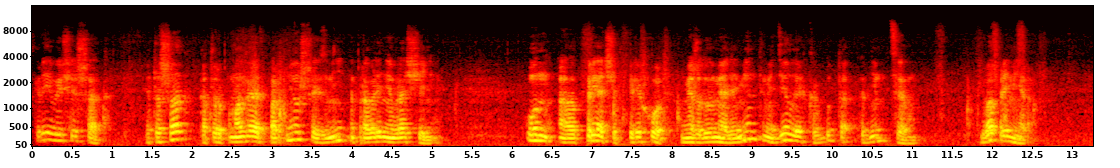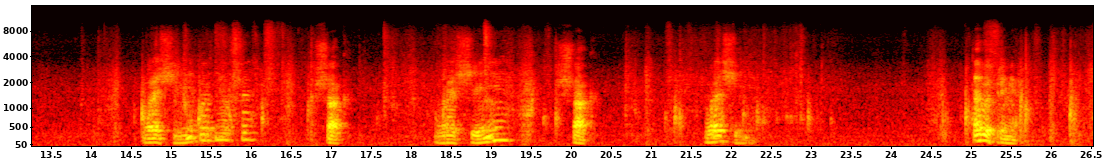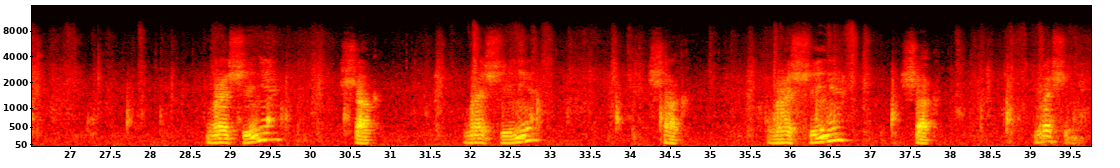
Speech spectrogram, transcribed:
Склеивающий шаг. Это шаг, который помогает партнерше изменить направление вращения. Он э, прячет переход между двумя элементами, делая их как будто одним целым. Два примера. Вращение партнерши, шаг. Вращение, шаг. Вращение. Второй пример. Вращение, шаг. Вращение, шаг. Вращение, шаг. Вращение.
